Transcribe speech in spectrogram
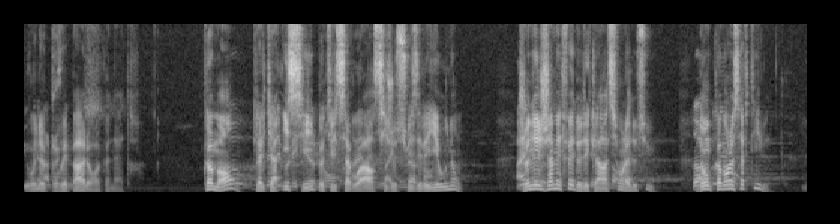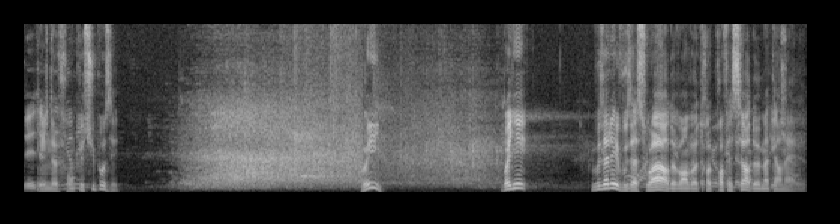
Vous ne pouvez pas le reconnaître. Comment quelqu'un ici peut-il savoir si je suis éveillé ou non Je n'ai jamais fait de déclaration là-dessus. Donc comment le savent-ils Ils ne font que supposer. Oui. Voyez, vous allez vous asseoir devant votre professeur de maternelle.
